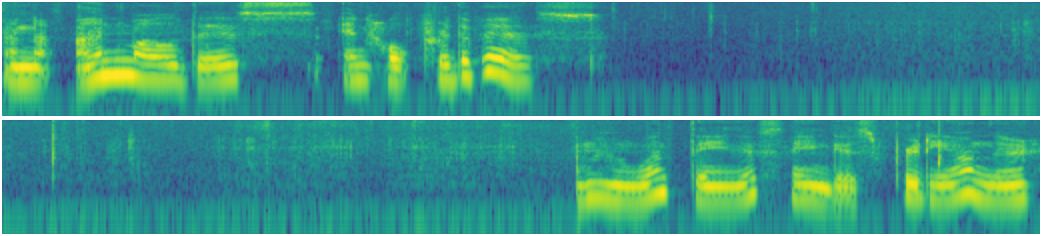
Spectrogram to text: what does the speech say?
I'm gonna unmold this and hope for the best. And one thing, this thing is pretty on there.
